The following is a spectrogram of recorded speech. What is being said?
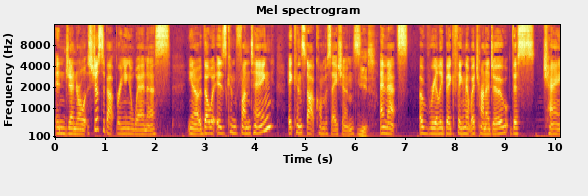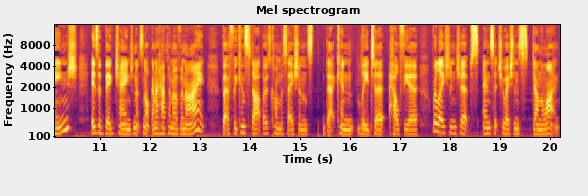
in general, it's just about bringing awareness. You know, though it is confronting, it can start conversations. Yes. And that's a really big thing that we're trying to do. This change is a big change and it's not going to happen overnight. But if we can start those conversations, that can lead to healthier relationships and situations down the line.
